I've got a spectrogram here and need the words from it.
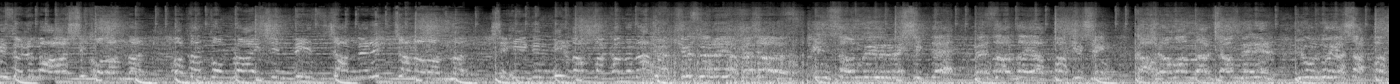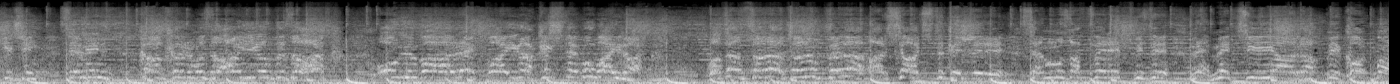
biz ölüme aşık olanlar. Vatan toprağı için biz can verip can alanlar Gökyüzünü yakacağız. İnsan büyür beşikte Mezarda yatmak için. Kahramanlar can verir Yurdu yaşatmak için. Zemin kan kırmızı ay yıldızı ak. O mübarek bayrak işte bu bayrak. Vatan sana canım feda. Arşa açtık elleri. Sen muzaffer et bizi. Mehmetçi ya Rabbi korkma.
